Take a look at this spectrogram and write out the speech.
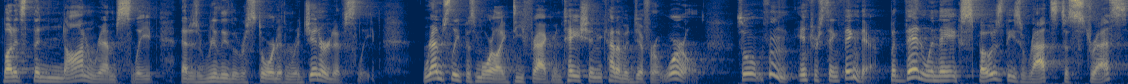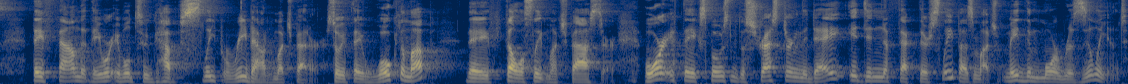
but it's the non REM sleep that is really the restorative and regenerative sleep. REM sleep is more like defragmentation, kind of a different world. So, hmm, interesting thing there. But then when they exposed these rats to stress, they found that they were able to have sleep rebound much better. So if they woke them up, they fell asleep much faster. Or if they exposed them to stress during the day, it didn't affect their sleep as much, made them more resilient.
